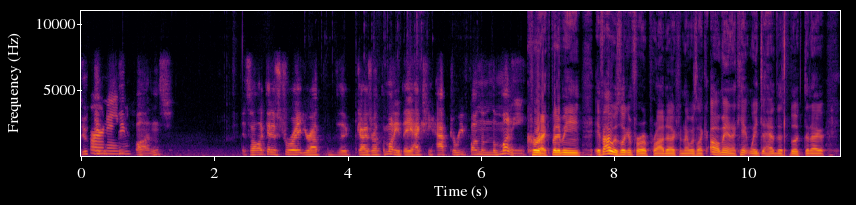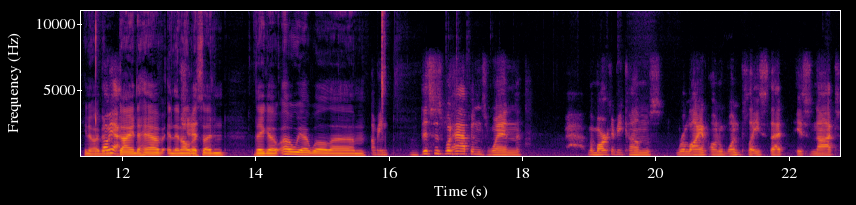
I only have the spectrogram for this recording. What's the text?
book burning. refunds. It's not like they destroy it. You're out. The guys are out the money. They actually have to refund them the money. Correct, but I mean, if I was looking for a product and I was like, "Oh man, I can't wait to have this book that I, you know, I've been Oh, yeah. dying to have," and then all of a sudden they go, "Oh yeah, well, um, I mean, this is what happens when the market becomes reliant on one place that is not.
